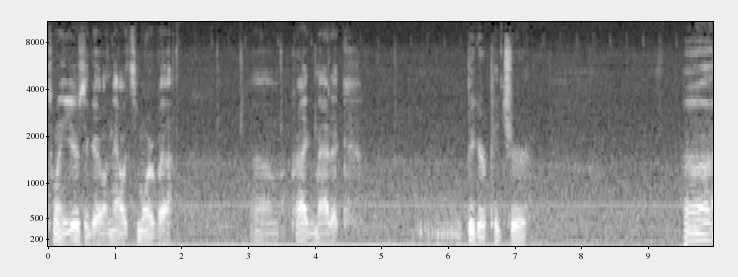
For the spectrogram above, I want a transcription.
20 years ago, and now it's more of a um, pragmatic bigger picture. Uh,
